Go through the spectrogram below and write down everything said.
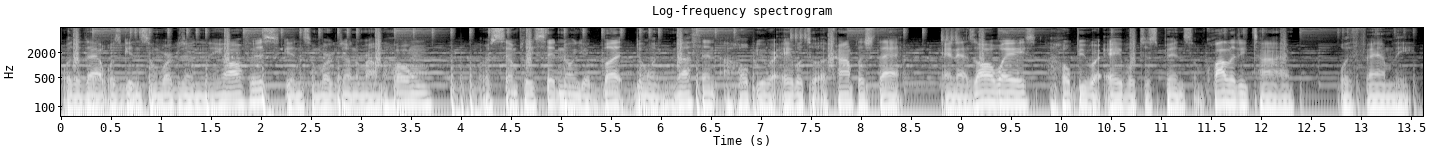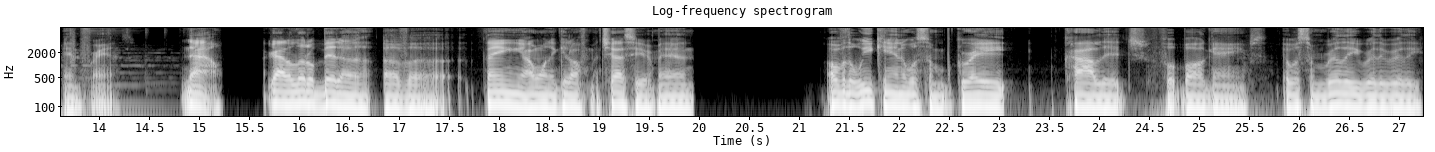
whether that was getting some work done in the office, getting some work done around the home, or simply sitting on your butt doing nothing. I hope you were able to accomplish that. And as always, I hope you were able to spend some quality time with family and friends. Now, I got a little bit of, of a thing I want to get off my chest here, man. Over the weekend, it was some great college football games. It was some really, really, really,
